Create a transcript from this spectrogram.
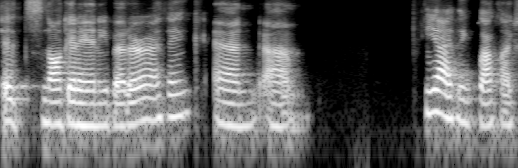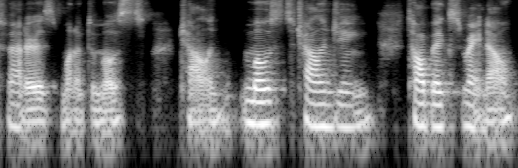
it's not getting any better, I think. And um, yeah, I think Black Lives Matter is one of the most challenge most challenging topics right now.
